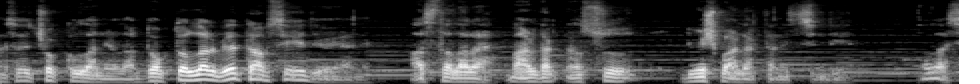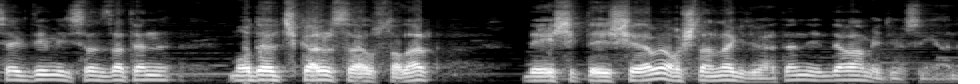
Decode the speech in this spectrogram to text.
mesela çok kullanıyorlar. Doktorlar bile tavsiye ediyor yani. Hastalara bardaktan su, gümüş bardaktan içsin diye. Valla sevdiğim insan zaten model çıkarırsa ustalar değişik değişik şeyler var. Hoşlarına gidiyor zaten. Devam ediyorsun yani.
